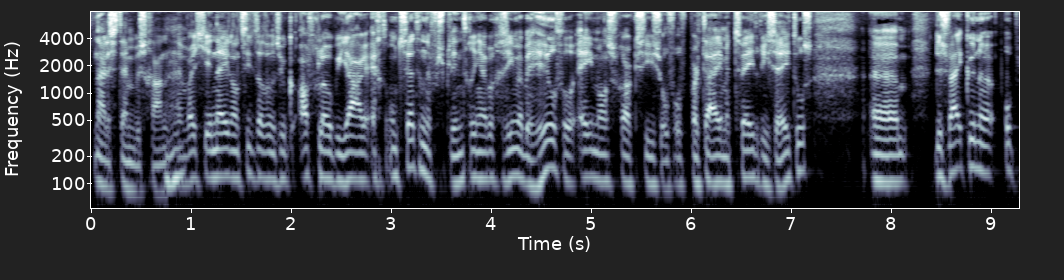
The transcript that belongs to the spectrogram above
naar de stembus gaan. Mhm. En wat je in Nederland ziet, dat we natuurlijk afgelopen jaren echt ontzettende versplintering hebben gezien. We hebben heel veel eenmansfracties of, of partijen met twee, drie zetels. Um, dus wij kunnen op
